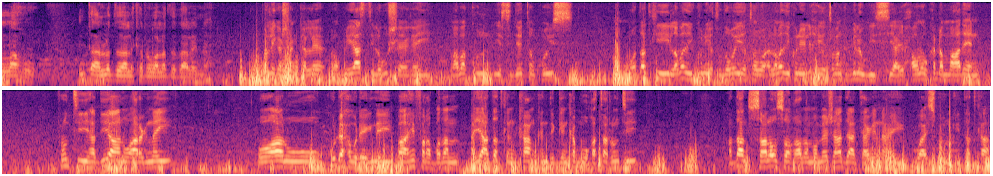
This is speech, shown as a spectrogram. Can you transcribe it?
allahu inta aan la dadaali karno waa la dadaalaynaa. Balliga shangalle oo qiyaastii lagu sheegay laba kun iyo siddeetan qoys oo dadkii labadii kun iyo toddoba iyo labadii kun iyo lix iyo tobanka bilowgiisii ay xooluhu ka dhammaadeen. Runtii haddii aanu aragnay oo aanu ku dhex wareegnay baahi fara badan ayaa dadkan kaamkan degan ka muuqata. Runtii haddaan tusaale u soo qaadanno meesha hadda aan taagannahay waa iskuulkii dadka.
